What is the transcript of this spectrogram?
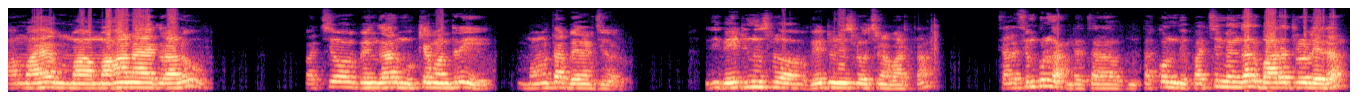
ఆ మహా మా మహానాయకురాలు పశ్చిమ బెంగాల్ ముఖ్యమంత్రి మమతా బెనర్జీ గారు. ఇది వేటి న్యూస్లో వేటి న్యూస్లో వచ్చిన వార్త. చాలా సింపుల్గా అంటే చాలా తక్కువ ఉంది. పశ్చిమ బెంగాల్ భారత్లో లేదా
